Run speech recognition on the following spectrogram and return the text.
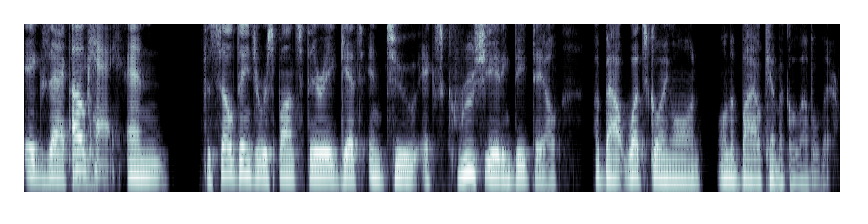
Exactly. Okay. And the cell danger response theory gets into excruciating detail about what's going on on the biochemical level there.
